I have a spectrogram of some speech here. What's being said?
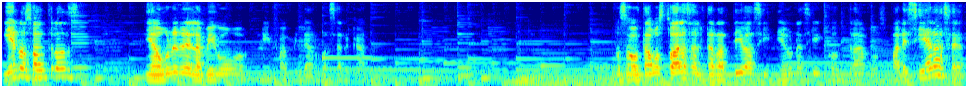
ni en nosotros, ni aún en el amigo ni familiar más cercano. Nos agotamos todas las alternativas y ni aún así encontramos, pareciera ser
